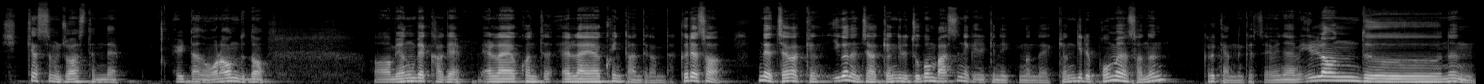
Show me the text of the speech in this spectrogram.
시켰으면 좋았을 텐데, 일단 5라운드도 어, 명백하게 엘라이어 퀸트 엘라이어 퀸트한테 갑니다. 그래서 근데 제가 경, 이거는 제가 경기를 두 번 봤으니까 이렇게 느낀 건데 경기를 보면서는 그렇게 안 느꼈어요. 왜냐하면 1라운드는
